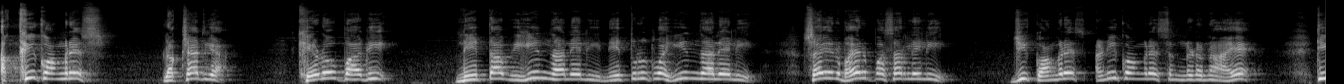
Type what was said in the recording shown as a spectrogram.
अख्खी काँग्रेस लक्षात घ्या. खेडोपाडी नेताविहीन झालेली नेतृत्वहीन झालेली सैरभैर पसरलेली जी काँग्रेस आणि काँग्रेस संघटना आहे ती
